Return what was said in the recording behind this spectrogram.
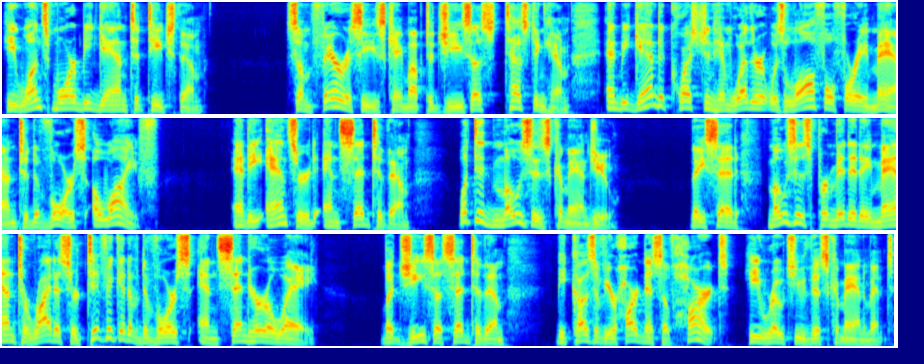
he once more began to teach them. Some Pharisees came up to Jesus, testing him, and began to question him whether it was lawful for a man to divorce a wife. And he answered and said to them, What did Moses command you? They said, Moses permitted a man to write a certificate of divorce and send her away. But Jesus said to them, because of your hardness of heart, he wrote you this commandment.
